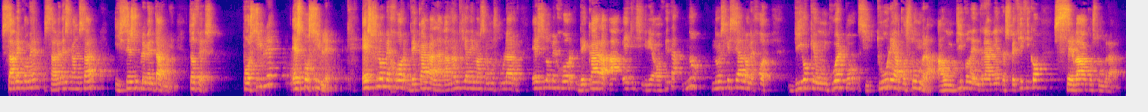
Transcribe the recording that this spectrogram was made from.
sabe comer, sabe descansar y sé suplementarme. Entonces, ¿posible? Es posible. ¿Es lo mejor de cara a la ganancia de masa muscular ¿Es lo mejor de cara a X, Y o Z? No, no es que sea lo mejor. Digo que un cuerpo, si tú le acostumbras a un tipo de entrenamiento específico, se va a acostumbrar.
